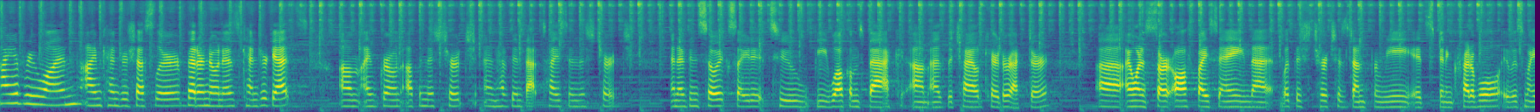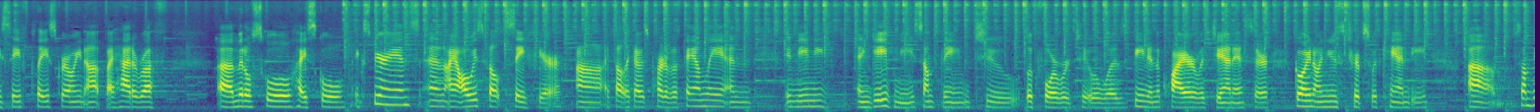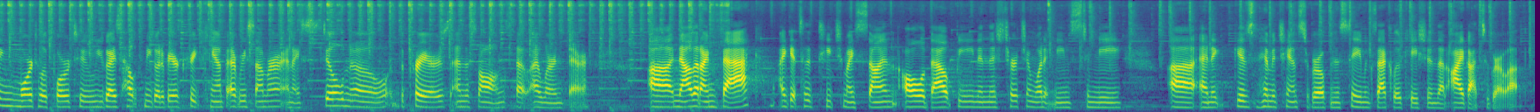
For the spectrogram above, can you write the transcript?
Hi everyone, I'm Kendra Schessler, better known as Kendra Getz. Um, I've grown up in this church and have been baptized in this church. And I've been so excited to be welcomed back um, as the child care director. Uh, I want to start off by saying that what this church has done for me, it's been incredible. It was my safe place growing up. I had a rough uh, middle school, high school experience, and I always felt safe here. Uh, I felt like I was part of a family, and it made me and gave me something to look forward to was being in the choir with Janice or going on youth trips with Candy. Um, something more to look forward to. You guys helped me go to Bear Creek Camp every summer and I still know the prayers and the songs that I learned there. Uh, now that I'm back, I get to teach my son all about being in this church and what it means to me. Uh, and it gives him a chance to grow up in the same exact location that I got to grow up.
